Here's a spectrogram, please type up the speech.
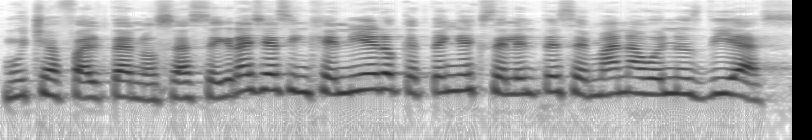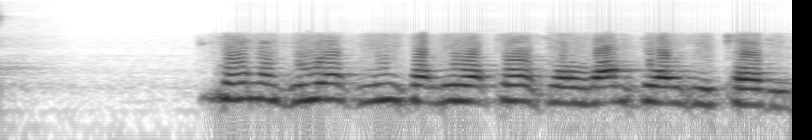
mucha falta nos hace. Gracias, ingeniero, que tenga excelente semana. Buenos días. Buenos días y un saludo a todos los amplio auditorio.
